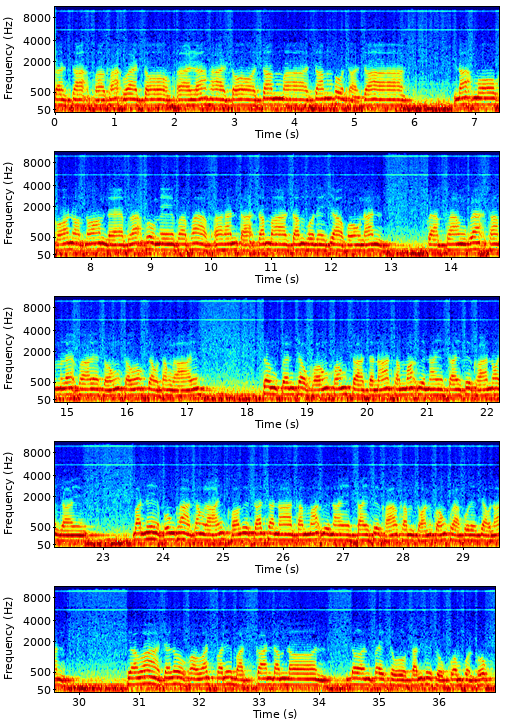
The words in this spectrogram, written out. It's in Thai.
ตัสสะภะคะวะโตอะระหะโตสัมมาสัมพุทธัสสะนะโมขอนอบน้อมแด่พระผู้มีพระภาคอรหันตสัมมาสัมพุทธเจ้าพงนั้นกราบทางพระธรรมและพระและสงฆ์สาวกเจ้าทั้งหลาย ซึ่งเป็นเจ้าของของศาสนาธรรมวินัยใจสิขาน้อยใหญ่ บัดนี้พุงค่าทั้งหลาย ขอวิสัชนาธรรมวินัยใจสิขาคำสอนของพระพุทธเจ้านั้นเชื่อว่าจะลูกขอวัดปฏิบัติการดำเนิน เดินไปสู่สันติสุขความพ้นทุกข์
